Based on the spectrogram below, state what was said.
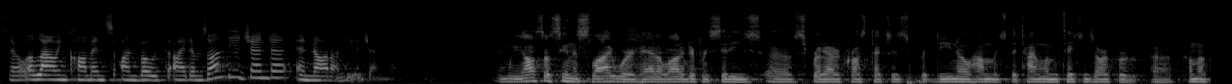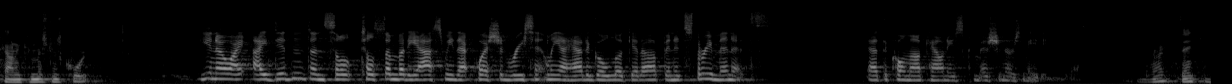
So allowing comments on both items on the agenda and not on the agenda. And we also seen a slide where it had a lot of different cities uh, spread out across Texas, but do you know how much the time limitations are for uh, Comal County Commissioners Court? You know, I, I didn't until, till somebody asked me that question recently. I had to go look it up, and it's three minutes at the Comal County's Commissioners meeting, yes. All right, thank you.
